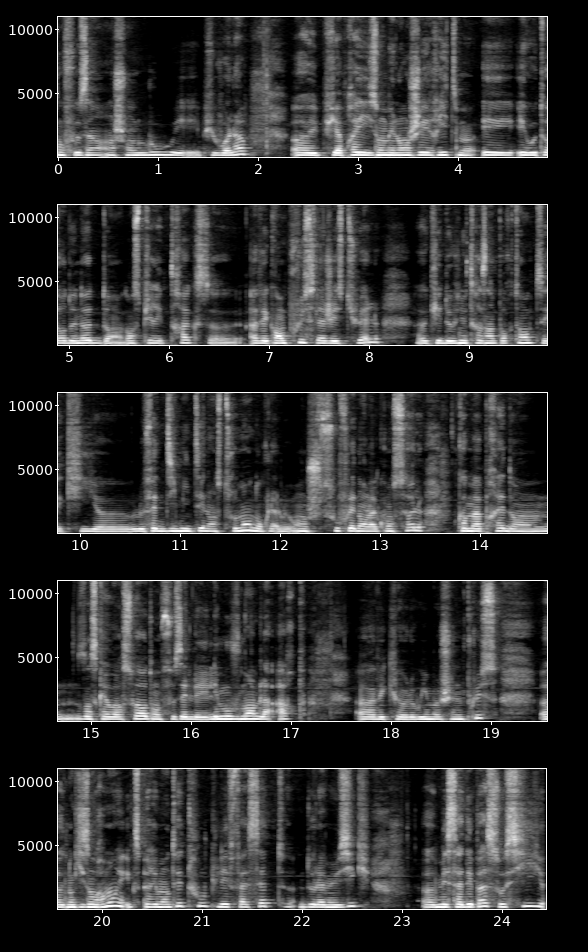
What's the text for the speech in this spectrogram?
qu'on faisait un, chant de loup et, puis voilà. et puis après ils ont mélangé rythme et, hauteur de notes dans, Spirit Tracks, avec en plus la gestuelle qui est devenue très importante et qui le fait d'imiter l'instrument. Donc là on soufflait dans la console, comme après dans, dans Skyward Sword on faisait les, les mouvements de la harpe. Euh, avec euh, le Wii Motion Plus. Euh, donc ils ont vraiment expérimenté toutes les facettes de la musique. Mais ça dépasse aussi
